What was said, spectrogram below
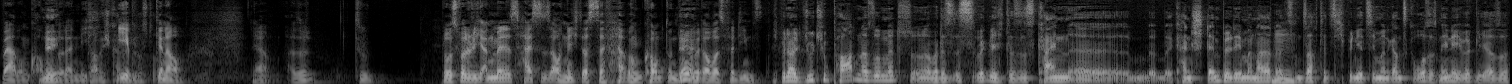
Werbung kommt Nee, oder nicht. da hab ich keinen Eben, Einfluss drauf. genau. Ja, also du bloß weil du dich anmeldest, heißt es auch nicht, dass da Werbung kommt und du Nee. damit auch was verdienst. Ich bin halt YouTube-Partner somit, aber das ist wirklich, das ist kein, äh, kein Stempel, den man hat als und sagt jetzt, ich bin jetzt jemand ganz Großes. Nee, nee, wirklich. Also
